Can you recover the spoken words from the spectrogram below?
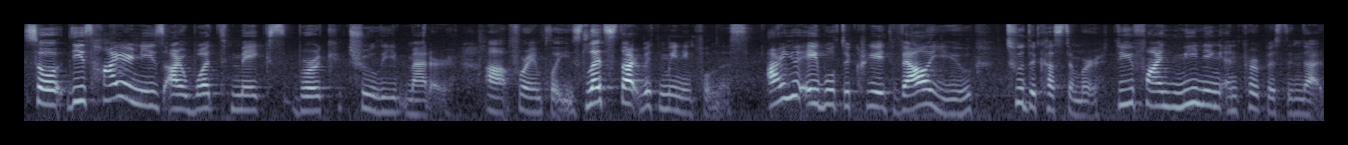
So these higher needs are what makes work truly matter uh, for employees. Let's start with meaningfulness. Are you able to create value to the customer? Do you find meaning and purpose in that?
